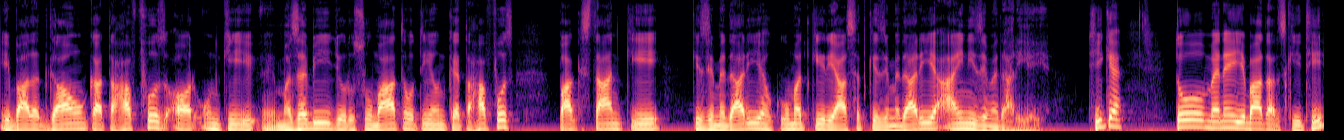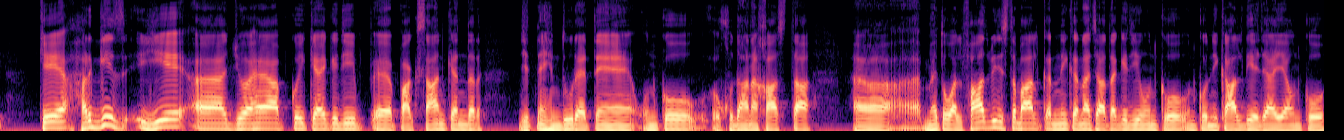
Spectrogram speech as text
عبادت گاہوں کا تحفظ اور ان کی مذہبی جو رسومات ہوتی ہیں ان کے تحفظ پاکستان کی کی ذمہ داری ہے، حکومت کی، ریاست کی ذمہ داری ہے، آئینی ذمہ داری ہے یہ۔ ٹھیک ہے؟ تو میں نے یہ بات عرض کی تھی کہ ہرگز یہ جو ہے، آپ کوئی کہے کہ جی پاکستان کے اندر جتنے ہندو رہتے ہیں، ان کو خدا نخواستہ میں تو الفاظ بھی استعمال کر نہیں کرنا چاہتا کہ جی ان کو ان کو نکال دیا جائے یا ان کو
